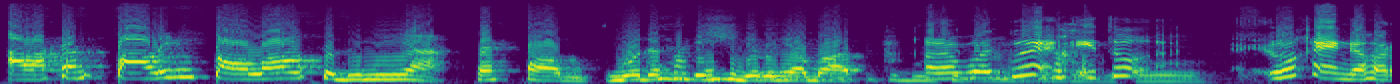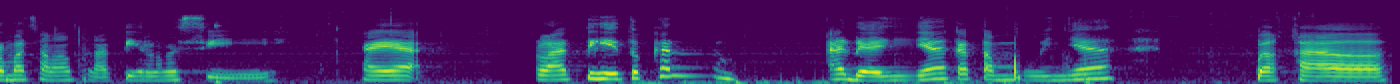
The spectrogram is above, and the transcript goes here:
alasan paling tolol sedunia. Vestom gue udah saking segitunya banget Kalau buat gue, itu- lo kayak nggak hormat sama pelatih lo sih. Kayak pelatih itu kan adanya ketemunya bakal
